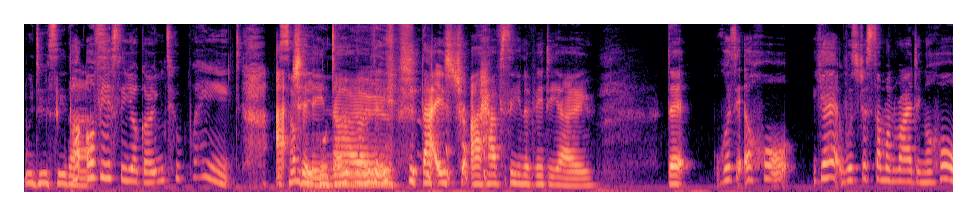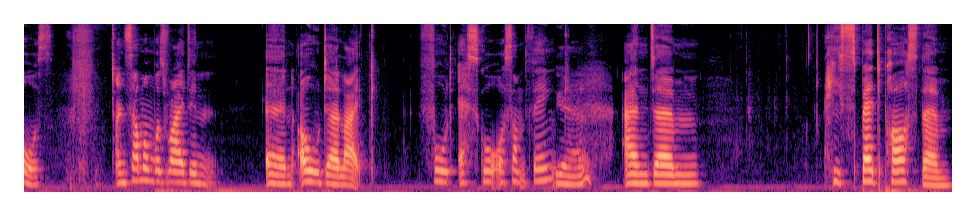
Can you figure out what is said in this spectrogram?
we do see that. But obviously, you're going to wait. Some Actually, people no. don't really. that is true. I have seen a video that was it a horse? Yeah, it was just someone riding a horse, and someone was riding an older like Ford Escort or something. yeah, and um, he sped past them.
